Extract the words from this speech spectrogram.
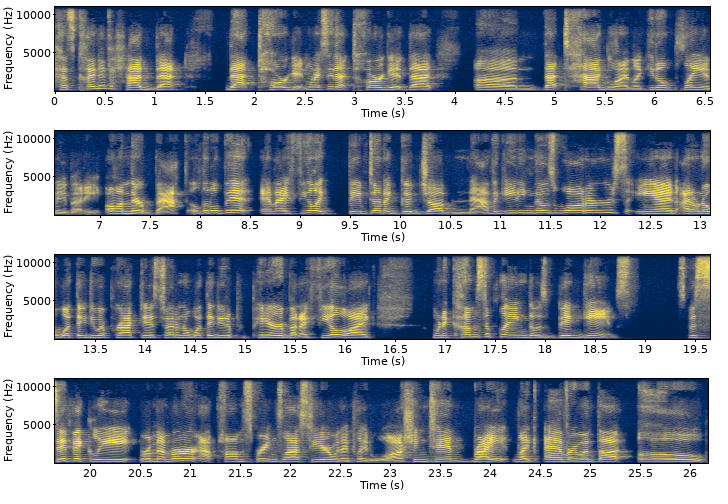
has kind of had that that target. When I say that target, that um that tagline like you don't play anybody on their back a little bit and i feel like they've done a good job navigating those waters and i don't know what they do at practice i don't know what they do to prepare but i feel like when it comes to playing those big games specifically remember at palm springs last year when they played washington right like everyone thought oh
